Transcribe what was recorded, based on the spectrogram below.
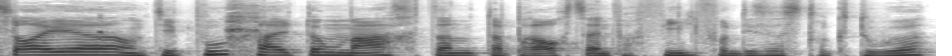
Steuer und die Buchhaltung mache, dann da braucht es einfach viel von dieser Struktur.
